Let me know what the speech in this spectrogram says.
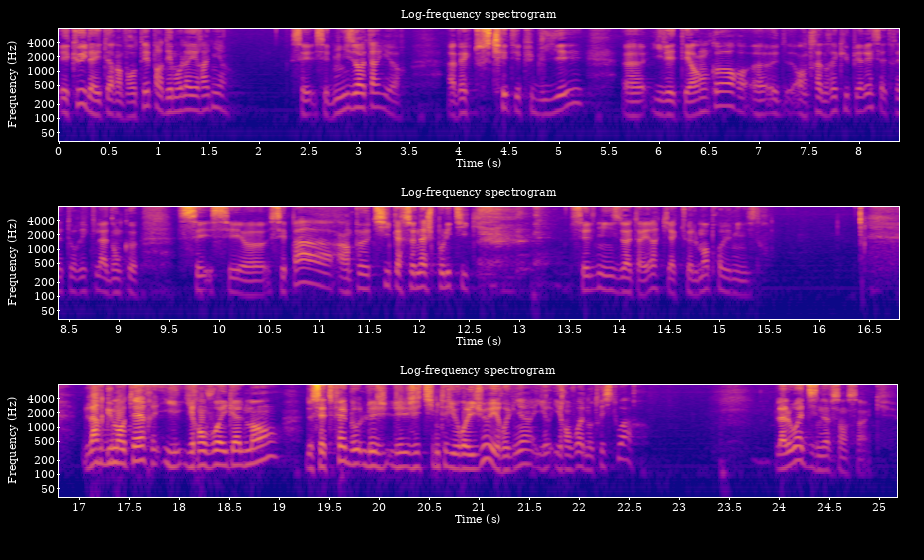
et qu'il a été inventé par des mollahs iraniens. C'est le ministre de l'Intérieur avec tout ce qui a été publié, euh, il était encore euh, en train de récupérer cette rhétorique-là. Donc, euh, c'est n'est pas un petit personnage politique. C'est le ministre de l'Intérieur qui est actuellement Premier ministre. L'argumentaire, il, renvoie également de cette faible légitimité du religieux, il, revient, il, renvoie à notre histoire. La loi de 1905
